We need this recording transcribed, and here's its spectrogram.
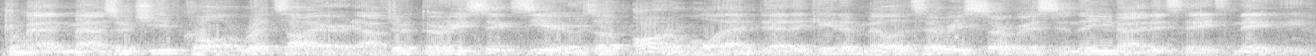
Command Master Chief Cole retired after 36 years of honorable and dedicated military service in the United States Navy.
